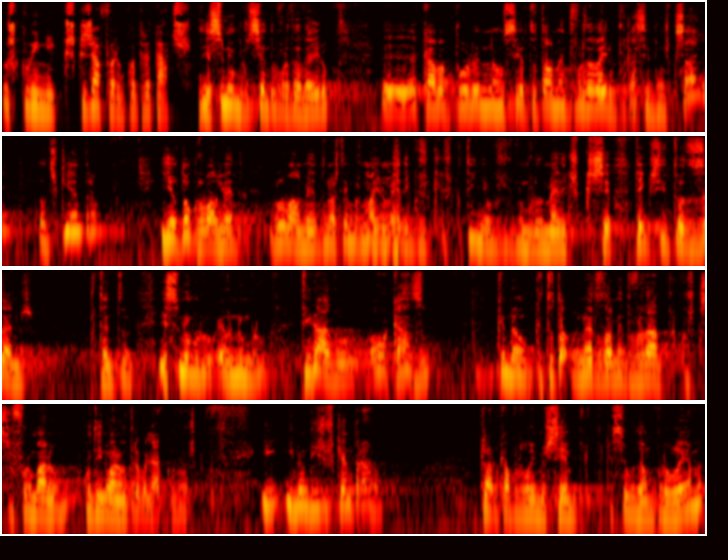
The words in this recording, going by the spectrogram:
os clínicos que já foram contratados. Esse número sendo verdadeiro, acaba por não ser totalmente verdadeiro, porque há sempre uns que saem, outros que entram. E eu estou globalmente, globalmente nós temos mais médicos que, que tínhamos, o número de médicos que tem crescido todos os anos. Portanto, esse número é um número tirado ao acaso, que não, que total, não é totalmente verdade, porque os que se reformaram continuaram a trabalhar connosco. E, e não diz os que entraram. Claro que há problemas sempre, porque a saúde é um problema,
